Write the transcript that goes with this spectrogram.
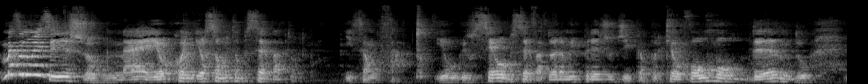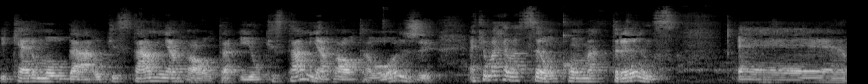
mas eu não exijo, né? Eu, eu sou muito observadora. Isso é um fato. Eu, eu ser observadora me prejudica, porque eu vou moldando e quero moldar o que está à minha volta. E o que está à minha volta hoje é que uma relação com uma trans é,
